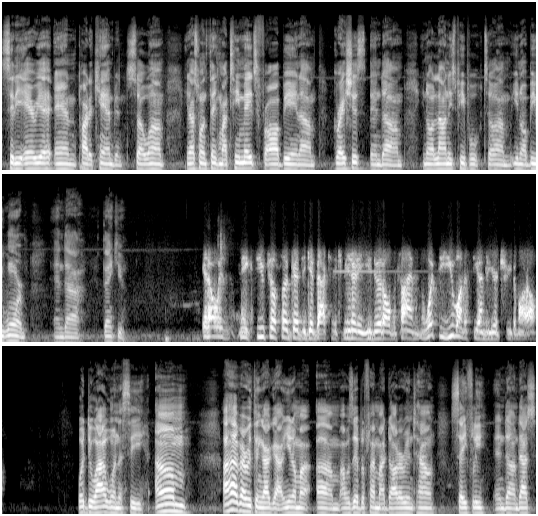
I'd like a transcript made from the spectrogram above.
city area and part of Camden. So um, you know, I just want to thank my teammates for all being um, gracious and um, you know allowing these people to um, you know be warm. And uh, thank you. It always makes you feel so good to give back to the community. You do it all the time. What do you want to see under your tree tomorrow? What do I want to see? Um, I have everything I got. You know, my um, I was able to fly my daughter in town safely, and um, that's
